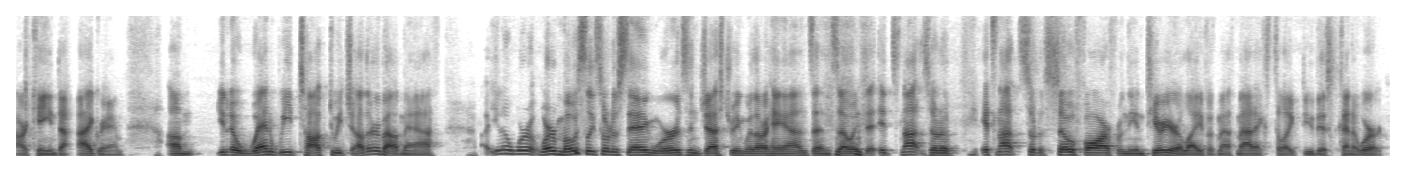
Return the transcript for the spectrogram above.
arcane diagram. Um, you know, when we talk to each other about math, you know, we're we're mostly sort of saying words and gesturing with our hands, and so it, it's not sort of it's not sort of so far from the interior life of mathematics to like do this kind of work.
